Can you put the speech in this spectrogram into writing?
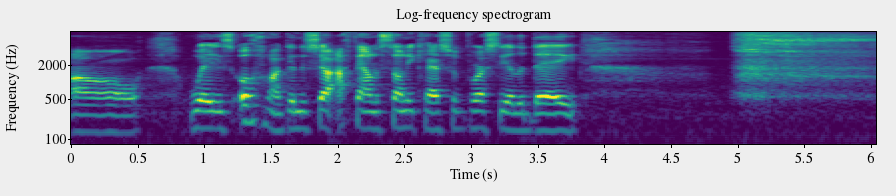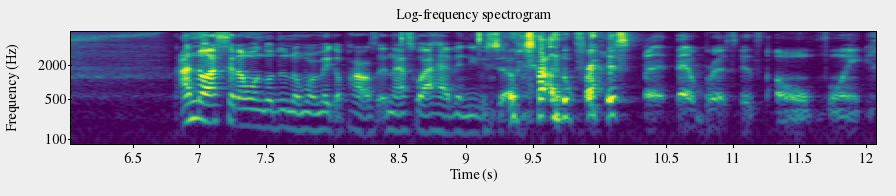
Always. Oh my goodness, y'all. I found a Sonia Kashuk brush the other day. I know I said I wasn't gonna do no more makeup hauls, and that's why I haven't even showed y'all the brush. But that brush is on point.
